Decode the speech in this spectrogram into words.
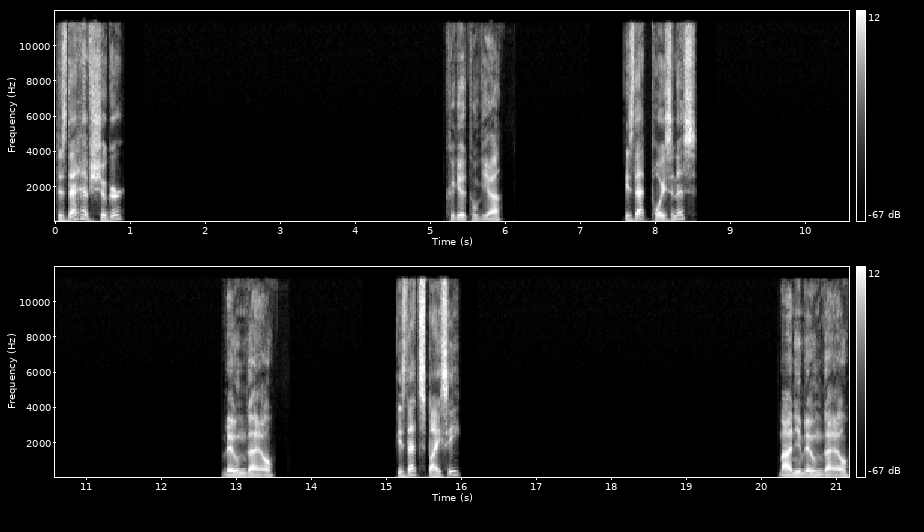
Does that have sugar? 그게 독이야? Is that poisonous? 매운가요? Is that spicy? 많이 매운가요?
